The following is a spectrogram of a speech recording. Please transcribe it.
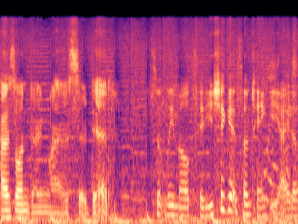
I was wondering why I was so dead. Instantly melted. You should get some tanky item.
